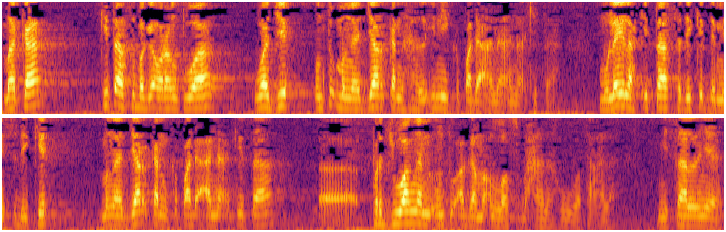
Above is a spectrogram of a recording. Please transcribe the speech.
Maka kita sebagai orang tua wajib untuk mengajarkan hal ini kepada anak-anak kita. Mulailah kita sedikit demi sedikit mengajarkan kepada anak kita uh, perjuangan untuk agama Allah Subhanahu wa taala. Misalnya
